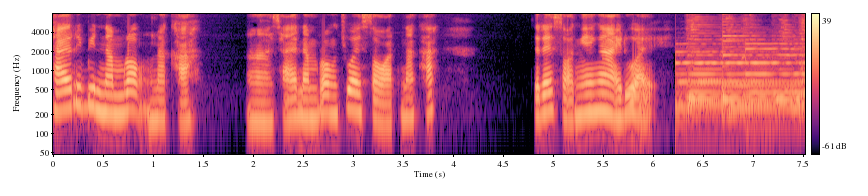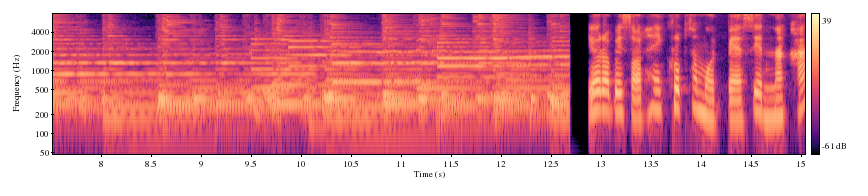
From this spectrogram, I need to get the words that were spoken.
ช้ริบบิ้นนำร่องนะคะอ่าใช้นำร่องช่วยสอดนะคะ จะได้สอดง่าย ๆด้วยเดี๋ยวเราไปสอดให้ครบทั้งหมด8เส้นนะคะ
